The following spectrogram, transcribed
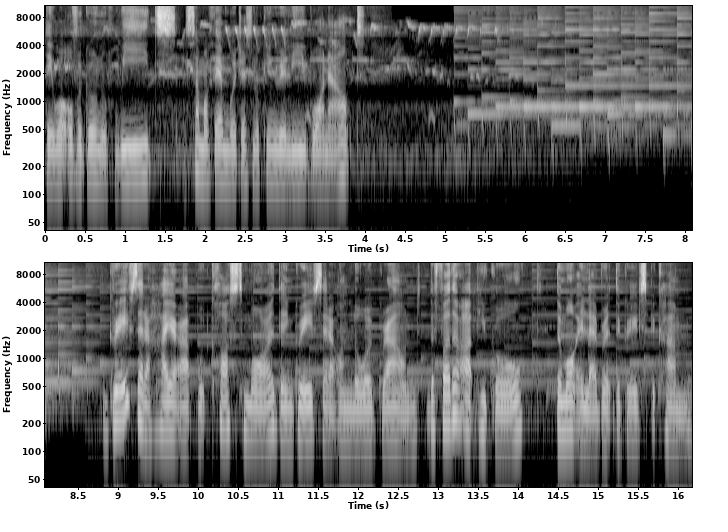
They were overgrown with weeds. Some of them were just looking really worn out. Graves that are higher up would cost more than graves that are on lower ground. The further up you go, the more elaborate the graves become.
